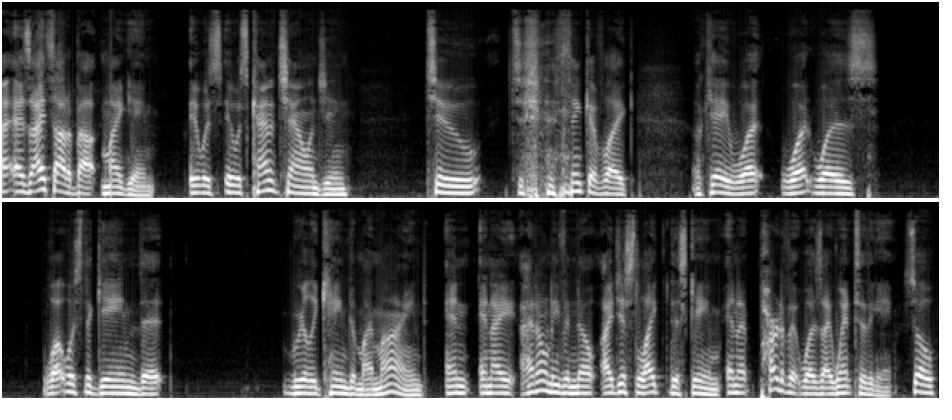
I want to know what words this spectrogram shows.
as I thought about my game, it was it was kind of challenging to to think of like, okay, what what was what was the game that really came to my mind, and and I I don't even know. I just liked this game, and a, part of it was I went to the game. So,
